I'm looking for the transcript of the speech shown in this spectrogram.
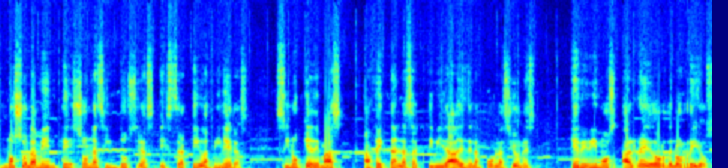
no solamente son las industrias extractivas mineras, sino que además afectan las actividades de las poblaciones que vivimos alrededor de los ríos,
